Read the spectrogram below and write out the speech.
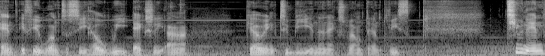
and if you want to see how we actually are going to be in the next round, and please tune in,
